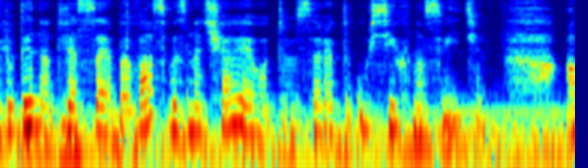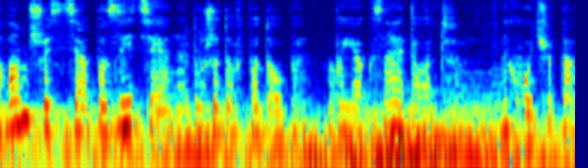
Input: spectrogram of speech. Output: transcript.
людина для себе вас визначає от серед усіх на світі. А вам щось ця позиція не дуже до вподоби. Ви як знаєте, от не хочу так.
